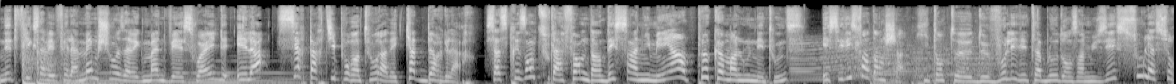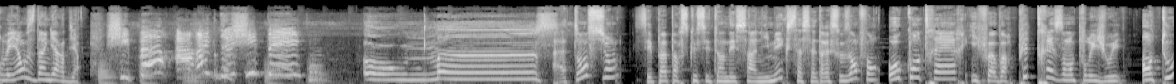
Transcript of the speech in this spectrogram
Netflix avait fait la même chose avec Man vs Wild et là, c'est reparti pour un tour avec 4 burglars. Ça se présente sous la forme d'un dessin animé un peu comme un Looney Tunes et c'est l'histoire d'un chat qui tente de voler des tableaux dans un musée sous la surveillance d'un gardien. Shipper, arrête de shipper Oh mince Attention, c'est pas parce que c'est un dessin animé que ça s'adresse aux enfants. Au contraire, il faut avoir plus de 13 ans pour y jouer. En tout,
